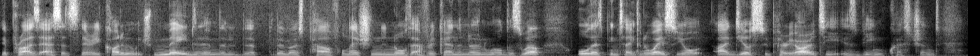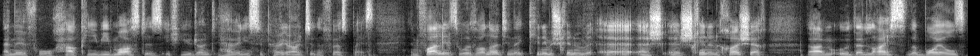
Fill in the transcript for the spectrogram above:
their prize assets, their economy, which made them the, the, the most powerful nation in North Africa and the known world as well all that's been taken away. So your idea of superiority is being questioned, and therefore, how can you be masters if you don't have any superiority in the first place? And finally, it's worthwhile noting that kinim, shchen, uh, uh, uh, and choshech, um, the lice, the boils,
